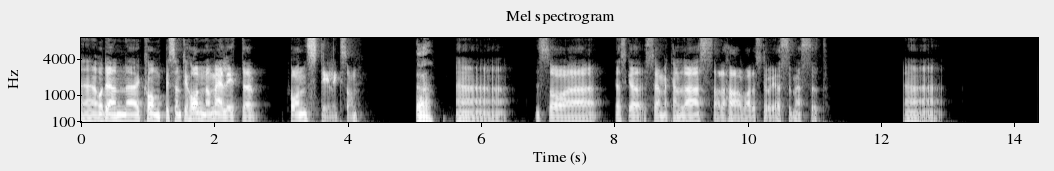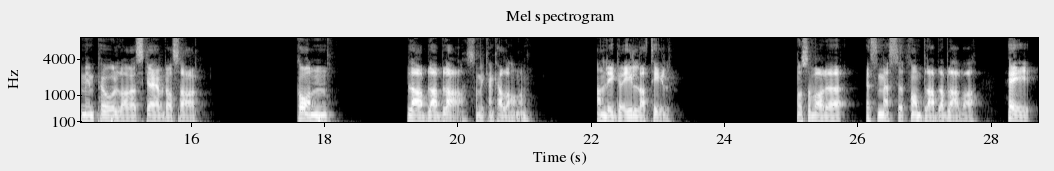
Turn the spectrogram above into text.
Eh, och den eh, kompisen till honom är lite konstig liksom. ja. Eh, så eh, jag ska se om jag kan läsa det här vad det står i smset. Uh, eh, min polare skrev då så här. Från bla bla bla som vi kan kalla honom. Han ligger illa till. Och så var det smset från bla bla bla var. Hej.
